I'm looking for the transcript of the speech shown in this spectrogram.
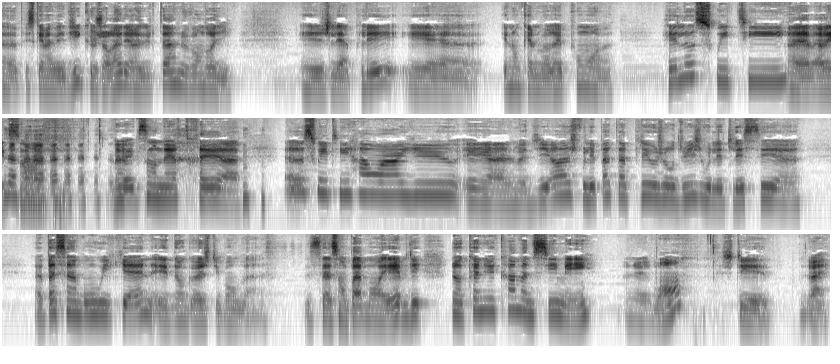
euh, puisqu'elle m'avait dit que j'aurais les résultats le vendredi. Et je l'ai appelée et, euh, et donc elle me répond euh, Hello sweetie avec son avec son air très Hello sweetie, how are you? Et elle me dit ah je voulais pas t'appeler aujourd'hui, je voulais te laisser passer un bon week-end. Et donc je dis bon bah ça sent pas bon. Et elle me dit no can you come and see me Je Bon, je dis ouais.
